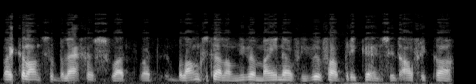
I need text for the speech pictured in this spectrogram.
buitelandse beleggers wat wat belangstel om nuwe myne of nuwe fabrieke in Suid-Afrika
